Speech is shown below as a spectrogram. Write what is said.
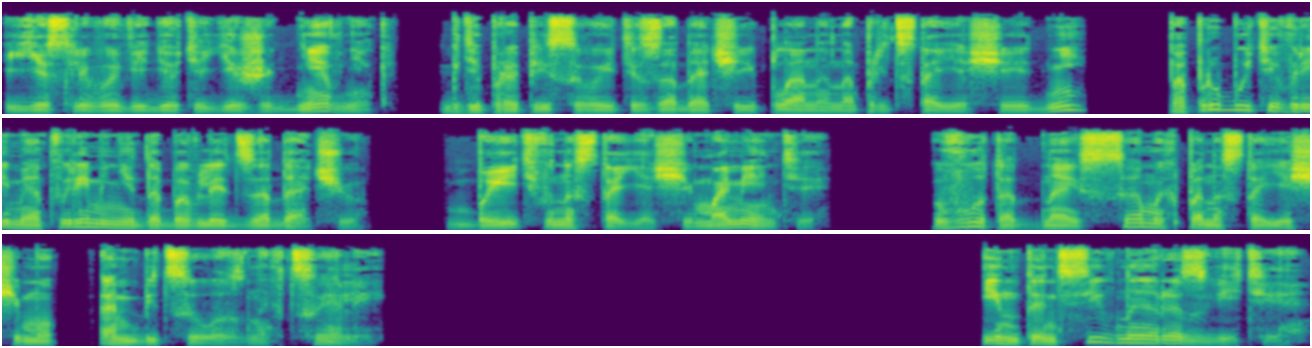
Если вы ведете ежедневник, где прописываете задачи и планы на предстоящие дни, Попробуйте время от времени добавлять задачу «быть в настоящем моменте». Вот одна из самых по-настоящему амбициозных целей. Интенсивное развитие.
